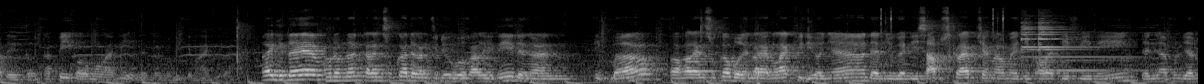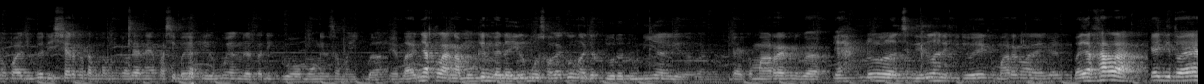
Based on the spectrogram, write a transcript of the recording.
waktu itu. Tapi kalau mau lagi ya ntar gue bikin lagi lah Oke gitu ya, mudah-mudahan kalian suka dengan video gue kali ini dengan Iqbal. Kalau kalian suka boleh kalian like videonya dan juga di subscribe channel Magic OLED TV ini dan jangan, jangan lupa juga di share ke teman-teman kalian yang pasti banyak ilmu yang dari tadi gue omongin sama Iqbal. Ya banyak lah, nggak mungkin gak ada ilmu soalnya gue ngajak juara dunia gitu kan. Kayak kemarin juga, ya udah lo lihat sendiri lah di videonya kemarin lah ya kan. Banyak hal lah, kayak gitu ya.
